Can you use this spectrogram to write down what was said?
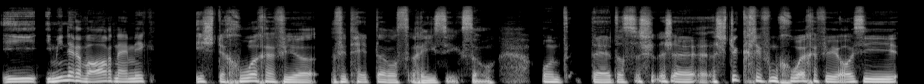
in, in meiner Wahrnehmung ist der Kuchen für, für die Heteros riesig so. Und der, das ist äh, ein Stückchen vom Kuchen für unsere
